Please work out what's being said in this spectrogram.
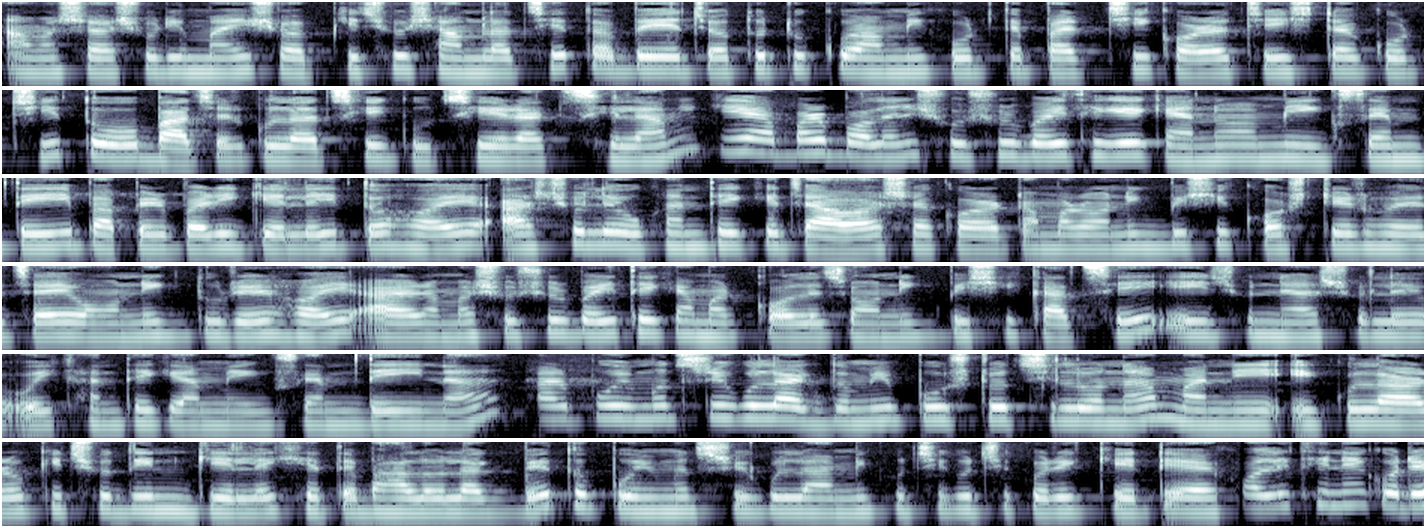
আমার শাশুড়ি মাই সব কিছু সামলাচ্ছে। তবে যতটুকু আমি করতে পারছি, করার চেষ্টা করছি। তো বাজারগুলো আজকে গুছিয়ে রাখছিলাম। কে আবার বলেন শ্বশুর বাড়ি থেকে কেন আমি এক্সাম দেই? বাপের বাড়ি গেলেই তো হয়। আসলে ওখান থেকে যাওয়া আসা করাটা আমার অনেক বেশি কষ্টের হয়ে যায়, অনেক দূরের হয়। আর আমার শ্বশুর বাড়ি থেকে আমার কলেজ অনেক বেশি কাছে, এই জন্য আসলে ওইখান থেকে আমি এক্সাম দেই না। আর পুঁইমুচড়িগুলো একদমই পুষ্ট ছিল না মানে এগুলো আরও কিছুদিন গেলে খেতে ভালো লাগবে। তো পুঁইমুচড়িগুলো আমি কুচি কুচি করে কেটে পলিথিনে করে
